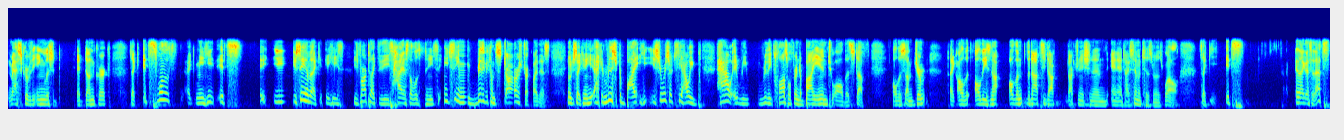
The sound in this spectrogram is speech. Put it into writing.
massacre of the English at, at Dunkirk. It's like it's one of those. I mean, he it's it, you you see him like he's he's brought to like these highest levels, and you see, you see him really become starstruck by this. You know, just like he, I can really start to buy. He, you really start to see how he how it would be really plausible for him to buy into all this stuff, all this um German like all the all these not all the, the Nazi doc, doctrination and, and anti-Semitism as well. It's like it's and like I said, that's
